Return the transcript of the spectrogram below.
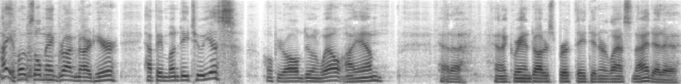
Hi, folks. Old Man Grognard here. Happy Monday to yous. Hope you're all doing well. I am. Had a had a granddaughter's birthday dinner last night at a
